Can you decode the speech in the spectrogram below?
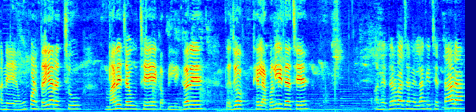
અને હું પણ તૈયાર જ છું. મારે જવું છે કપિલની ઘરે. તો જો, ઠેલા ભરી લીધા છે. અને દરવાજાને લાગે છે તાળા.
